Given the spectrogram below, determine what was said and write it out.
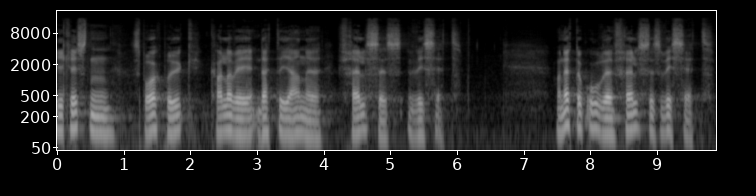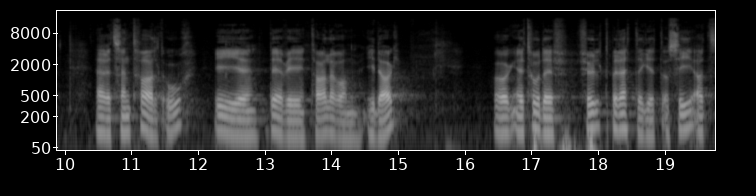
I kristen språkbruk kaller vi dette gjerne frelsesvisshet. Og nettopp ordet frelsesvisshet er et sentralt ord i eh, det vi taler om i dag. Og jeg tror det er fullt berettiget å si at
